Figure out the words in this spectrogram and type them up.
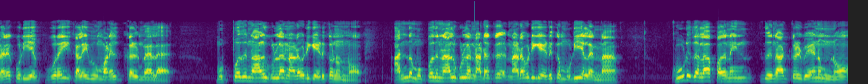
பெறக்கூடிய குறை களைவு மனுக்கள் மேலே முப்பது நாளுக்குள்ளே நடவடிக்கை எடுக்கணும்னும் அந்த முப்பது நாளுக்குள்ளே நடக்க நடவடிக்கை எடுக்க முடியலைன்னா கூடுதலாக பதினைந்து நாட்கள் வேணும்னும்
